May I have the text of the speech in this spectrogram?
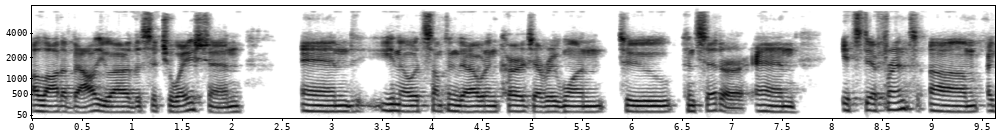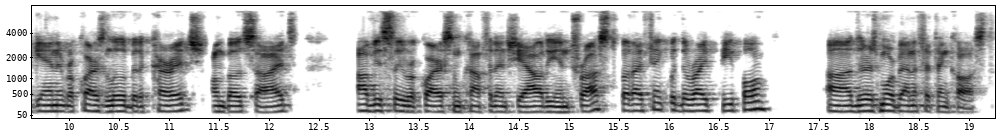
a lot of value out of the situation. And, you know, it's something that I would encourage everyone to consider. And it's different. Um, again, it requires a little bit of courage on both sides. Obviously, requires some confidentiality and trust, but I think with the right people, uh, there's more benefit than cost.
